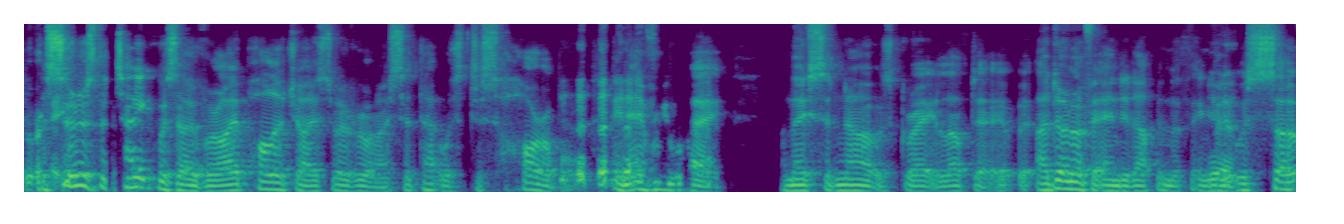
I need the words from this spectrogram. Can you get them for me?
Right. As soon as the take was over, I apologized to everyone. I said that was just horrible in every way. And they said, no, it was great. I loved it. it I don't know if it ended up in the thing, yeah. but it was so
